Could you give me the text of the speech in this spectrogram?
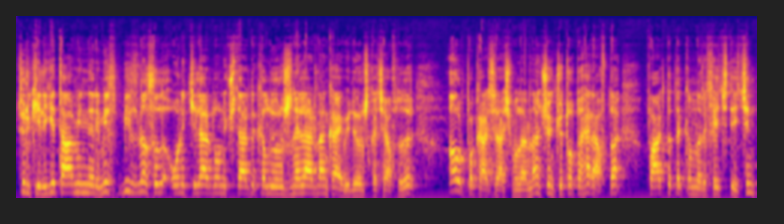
Türkiye Ligi tahminlerimiz biz nasıl 12'lerde 13'lerde kalıyoruz, nelerden kaybediyoruz kaç haftadır? Avrupa karşılaşmalarından çünkü Toto her hafta farklı takımları seçtiği için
